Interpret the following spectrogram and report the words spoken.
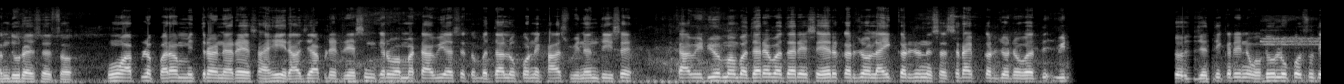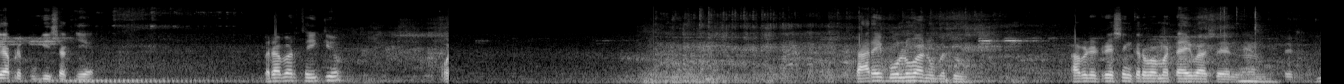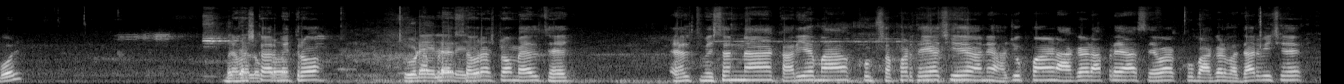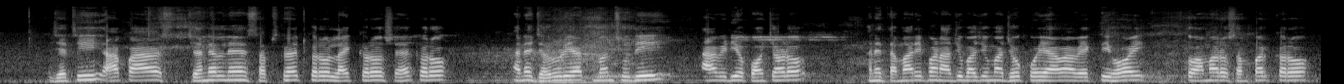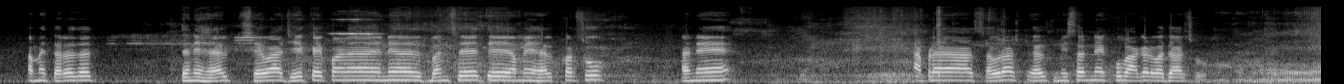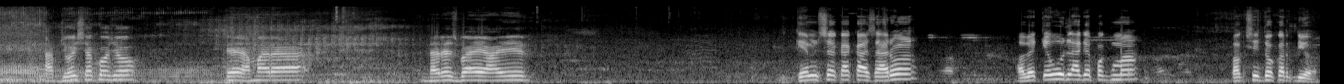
તંદુરસ્ત હશો હું આપનો પરમ મિત્ર નરેશ આહિર. આજે આપણે ડ્રેસિંગ કરવા માટે આવ્યા છે તો બધા લોકોને ખાસ વિનંતી છે કે આ વિડીયોમાં વધારે વધારે શેર કરજો લાઇક કરજો અને સબસ્ક્રાઈબ કરજો અને જેથી કરીને વધુ લોકો સુધી આપણે પૂગી શકીએ. બરાબર થઈ ગયું? તારે બોલવાનું બધું. આપણે ડ્રેસિંગ કરવા માટે આવ્યા છે. બોલ. નમસ્કાર મિત્રો. જોડાયેલા. સૌરાષ્ટ્ર હેલ્થ હેલ્થ મિશનના કાર્યમાં ખૂબ સફળ થયા છીએ અને હજુ પણ આગળ આપણે આ સેવા ખૂબ આગળ વધારવી છે. જેથી આપ આ ચેનલને સબસ્ક્રાઈબ કરો લાઈક કરો શેર કરો અને જરૂરિયાતમંદ સુધી આ વીડિયો પહોંચાડો. અને તમારી પણ આજુબાજુમાં જો કોઈ આવા વ્યક્તિ હોય તો અમારો સંપર્ક કરો. અમે તરત જ તેની હેલ્પ સેવા જે કંઈ પણ એને બનશે તે અમે હેલ્પ કરશું. અને આપણા સૌરાષ્ટ્ર હેલ્થ મિશનને ખૂબ આગળ વધારશું. આપ જોઈ શકો છો કે અમારા નરેશભાઈ આહિર કેમ છે કાકા? સારો હવે કેવું લાગે પગમાં? પગ સીધો કરી દો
